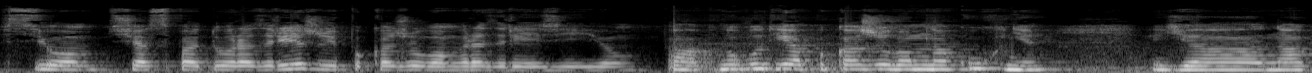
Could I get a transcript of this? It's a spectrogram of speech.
Все, сейчас пойду разрежу и покажу вам в разрезе ее. Так, ну вот я покажу вам на кухне. Я на,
